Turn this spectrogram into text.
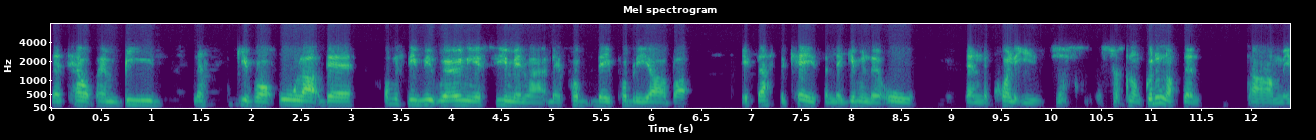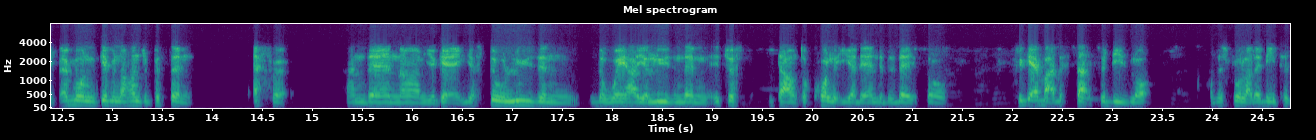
Let's help Embiid. Let's give our all out there obviously we, we're only assuming like they prob- they probably are, but if that's the case and they're giving their all, then the quality is just it's just not good enough. Then, um, if everyone's giving hundred percent effort, and then um, you're getting you're still losing the way how you're losing, then it's just down to quality at the end of the day. So forget about the stats with these lot. I just feel like they need to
